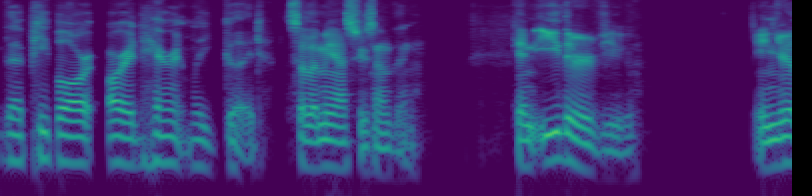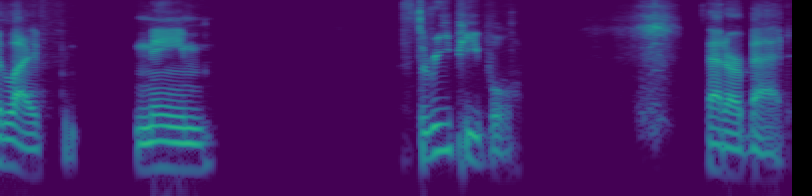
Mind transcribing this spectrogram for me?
that people are are inherently good. So let me ask you something. Can either of you in your life name three people that are bad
